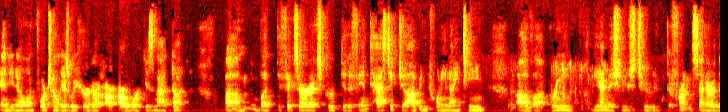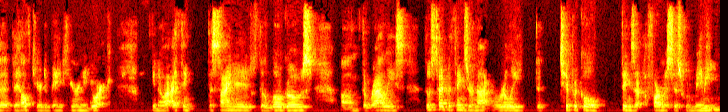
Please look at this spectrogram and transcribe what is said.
and you know, unfortunately, as we heard, our, our, our work is not done. Um, but the FixRx group did a fantastic job in 2019 of uh, bringing PBM issues to the front and center of the, the healthcare debate here in New York. You know, I think the signage, the logos, um, the rallies, those type of things are not really the typical things that a pharmacist would maybe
